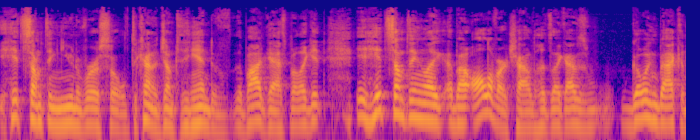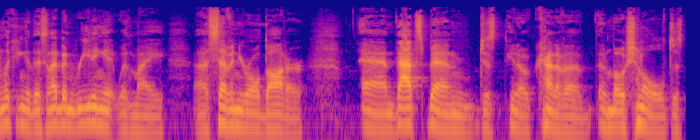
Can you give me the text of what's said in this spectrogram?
it hits something universal to kind of jump to the end of the podcast, but like it it hits something like about all of our childhoods. Like I was going back and looking at this, and I've been reading it with my uh, seven year old daughter, and that's been just you know kind of a emotional just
